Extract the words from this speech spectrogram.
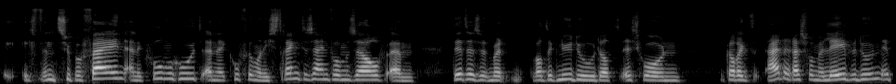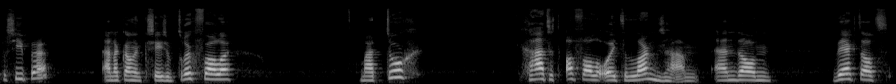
ik vind het super fijn en ik voel me goed. En ik hoef helemaal niet streng te zijn voor mezelf. En dit is het, wat ik nu doe, dat is gewoon, kan ik hè, de rest van mijn leven doen in principe. En dan kan ik steeds op terugvallen. Maar toch gaat het afvallen ooit te langzaam. En dan werkt dat,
